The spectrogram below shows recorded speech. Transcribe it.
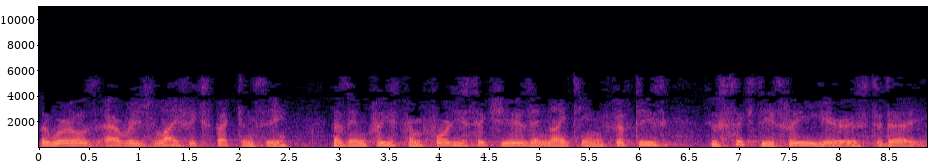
the world's average life expectancy has increased from 46 years in 1950s to 63 years today.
